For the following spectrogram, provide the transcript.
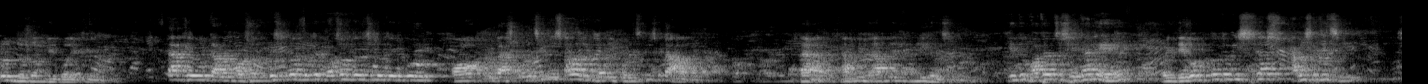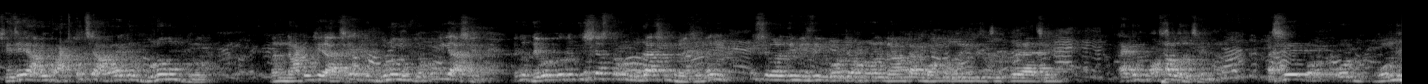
রুদ্র সংগীত বলে কি তাকেও কারণ পছন্দ বেশিরভাগ লোকের পছন্দ হয়েছিল কেউ কেউ অমত প্রকাশ করেছিল, স্বাভাবিকভাবেই করেছিল, সেটা আলাদা হ্যাঁ আপনি আপনি লিখেছিলেন কিন্তু কথা হচ্ছে সেখানে ওই দেবব্রত বিশ্বাস আমি সেজেছি সে যে আমি পাঠ করছি, আমার একজন গুণমুগ্ধ। মানে নাটকে আছে একজন গুণমুগ্ধ কবি আসে কিন্তু দেবব্রত বিশ্বাস তখন উদাসীন হয়েছে। মানে বিশ্বভারতী মিউজিক বোর্ড যখন নাম টাম বন্ধ করে চুপ করে আছেন একদম কথা বলছেন না। সে ওর বন্ধু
